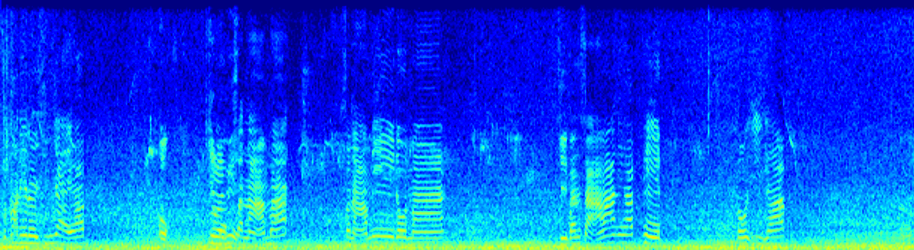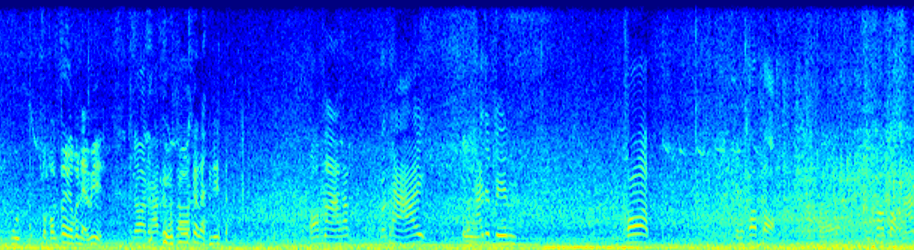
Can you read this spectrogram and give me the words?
แล้วก็นี่เลยชิ้นใหญ่ครับอกใช่ไหมปกพี่สนามฮะสนามนี่โดนมา4,300นี่ครับเพจโตอีกครับพูดสปอนเซอร์ป่ะเนี่ยพี่ยอดครับแล้วก็พูดขนาดนี้ออกมาครับตอนท้ายโอ้ตอนท้ายจะเป็น ครอบ เป็นครอบเบาะเป็นครอบเบาะนะ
